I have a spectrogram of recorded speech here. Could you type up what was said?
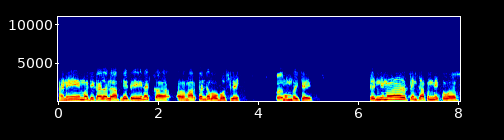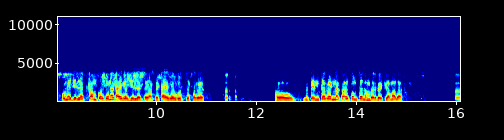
आणि मध्ये काय झालं आपले ते हे नाहीत का मार्तंड भाऊ भोसले मुंबईचे. त्यांनी मग त्यांचं आपण मी पु- पुणे जिल्ह्यात काम करतो ना टायगर जिल्ह्यात आपलं टायगर ग्रुपचं सगळं. बर हो. मग त्यांच्याकडनं काल तुमचा नंबर भेटला मला. बर.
